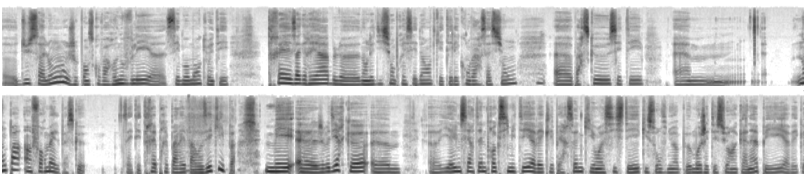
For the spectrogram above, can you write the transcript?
du salon. Je pense qu'on va renouveler ces moments qui ont été très agréables dans l'édition précédente, qui étaient les conversations, parce que c'était euh, non pas informel, parce que ça a été très préparé par vos équipes, mais euh, je veux dire que euh, il y a une certaine proximité avec les personnes qui ont assisté, qui sont venues un peu. Moi, j'étais sur un canapé avec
